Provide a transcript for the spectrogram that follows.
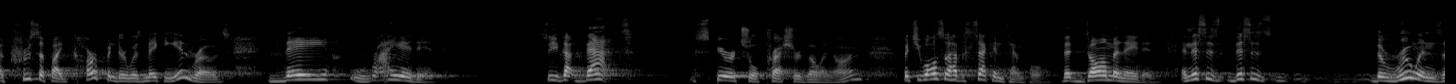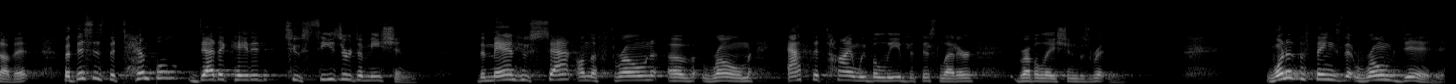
a crucified carpenter was making inroads, they rioted. So you've got that spiritual pressure going on, but you also have a second temple that dominated. And this is this is the ruins of it, but this is the temple dedicated to Caesar Domitian the man who sat on the throne of Rome at the time we believe that this letter, Revelation, was written. One of the things that Rome did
